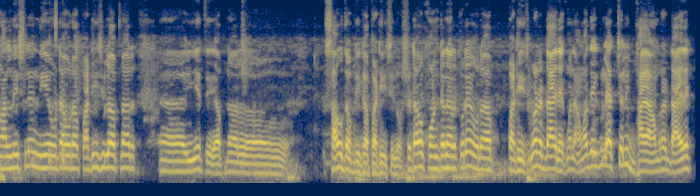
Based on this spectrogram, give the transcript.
মাল নিয়েছিলেন নিয়ে ওটা ওরা পাঠিয়েছিল আপনার ইয়েতে আপনার সাউথ আফ্রিকা পাঠিয়েছিল। সেটাও কন্টেনার করে ওরা পাঠিয়েছিল। ওটা ডাইরেক্ট মানে আমাদের এগুলো অ্যাকচুয়ালি ভায়া আমরা ডাইরেক্ট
